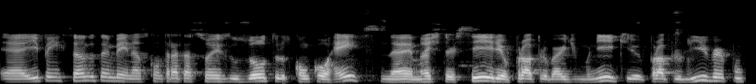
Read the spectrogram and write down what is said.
É, e pensando também nas contratações dos outros concorrentes, né? Manchester City, o próprio Bayern de Munique, o próprio Liverpool.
